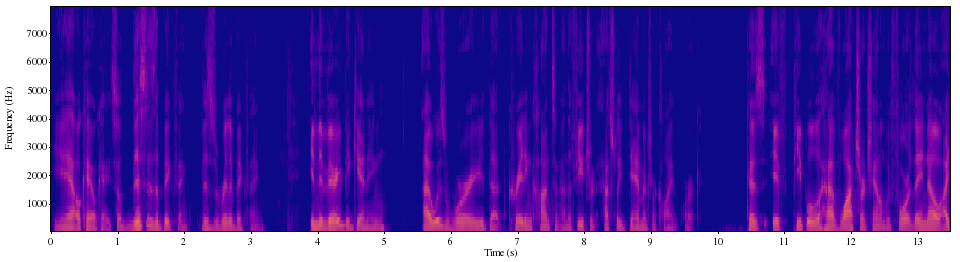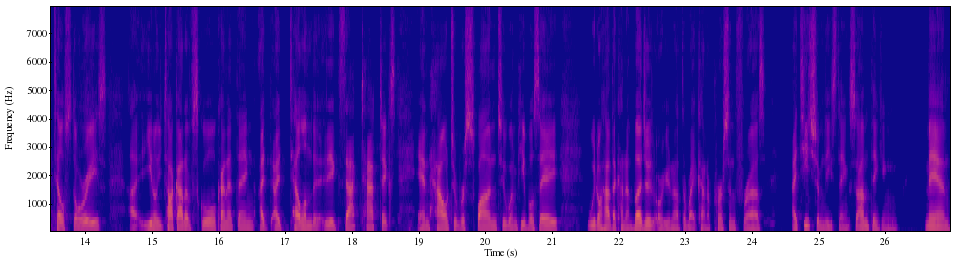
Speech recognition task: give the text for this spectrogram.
Yeah, okay, okay. So this is a big thing. This is a really big thing. In the very beginning, I was worried that creating content in the future would actually damage our client work. Because if people have watched our channel before, they know I tell stories. Uh, you know, you talk out of school kind of thing. I, I tell them the, the exact tactics and how to respond to when people say we don't have that kind of budget or you're not the right kind of person for us. I teach them these things. So I'm thinking, man,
